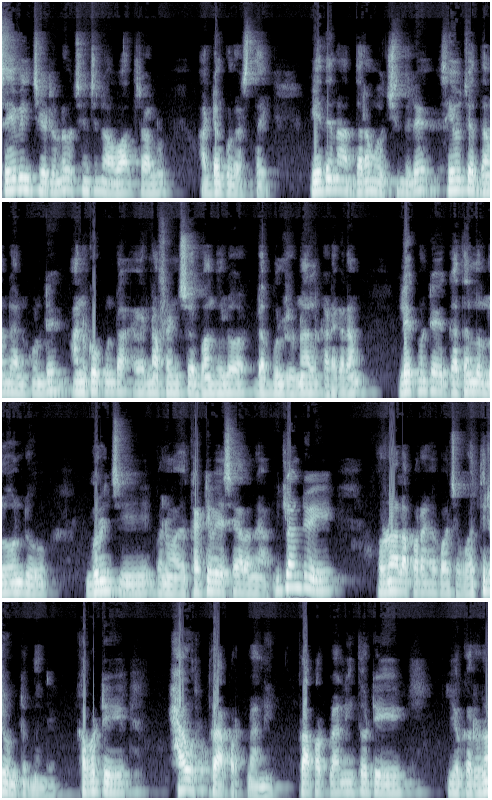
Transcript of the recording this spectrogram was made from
సేవింగ్ చేయడంలో చిన్న చిన్న అవాంతరాలు అడ్డంకులు వస్తాయి. ఏదైనా ధనం వచ్చిందిలే సేవ్ చేద్దాంలే అనుకుంటే అనుకోకుండా ఎవరైనా ఫ్రెండ్స్ బంధువులు డబ్బులు రుణాలు కడగడం లేకుంటే గతంలో లోన్లు గురించి మనం అది కట్టివేసేయాలని ఇట్లాంటివి రుణాల పరంగా కొంచెం ఒత్తిడి ఉంటుందండి. కాబట్టి have proper planning proper planning తోటి ఈ యొక్క రుణ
